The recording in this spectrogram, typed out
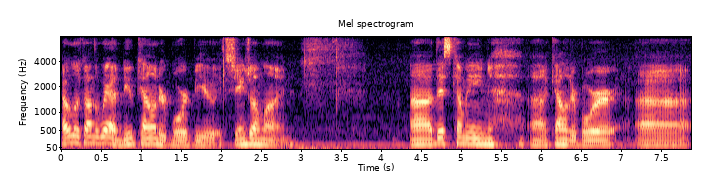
Outlook on the web, new calendar board view, Exchange Online. Uh, this coming uh, calendar board uh,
